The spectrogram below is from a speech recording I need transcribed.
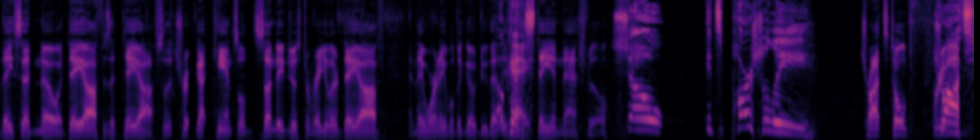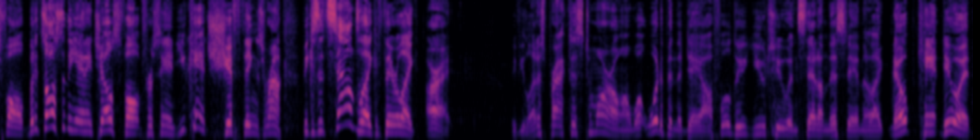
they said no. A day off is a day off. So the trip got canceled. Sunday just a regular day off, and they weren't able to go do that. They had to stay in Nashville. So it's partially Trotz told Freed, Trotz's fault, but it's also the NHL's fault for saying you can't shift things around because it sounds like if they were like, all right, if you let us practice tomorrow on what would have been the day off, we'll do U2 instead on this day. And they're like, nope, can't do it.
